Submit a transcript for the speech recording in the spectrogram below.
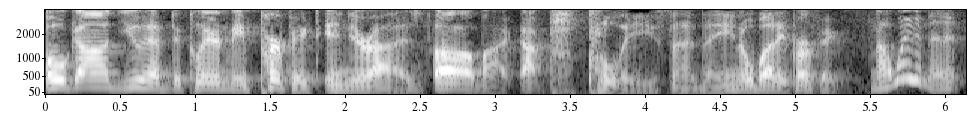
Oh God, you have declared me perfect in your eyes. Oh my. God, please, there ain't nobody perfect. Now wait a minute.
